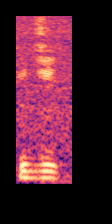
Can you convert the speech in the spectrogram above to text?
Did you?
